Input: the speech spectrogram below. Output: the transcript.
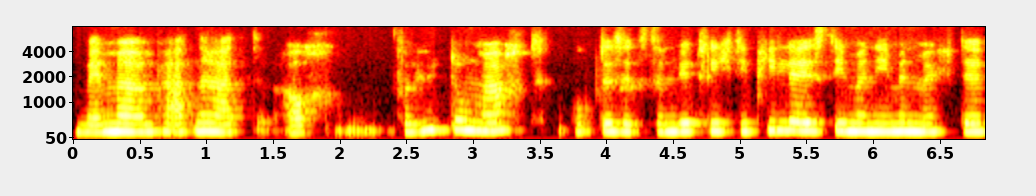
wenn man einen Partner hat, auch Verhütung macht, ob das jetzt dann wirklich die Pille ist, die man nehmen möchte.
